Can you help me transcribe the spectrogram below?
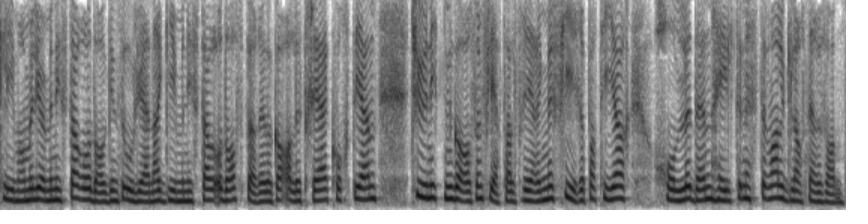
klima- og miljøminister og dagens olje- og energiminister. og Da spør jeg dere alle tre kort igjen. 2019 ga oss en flertallsregjering med fire partier. Holder den helt til neste valg, Lars Nehru Sand?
